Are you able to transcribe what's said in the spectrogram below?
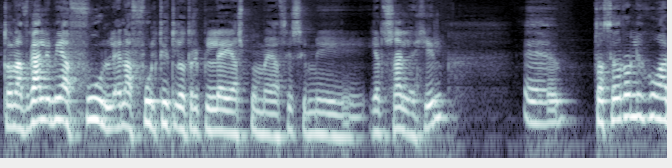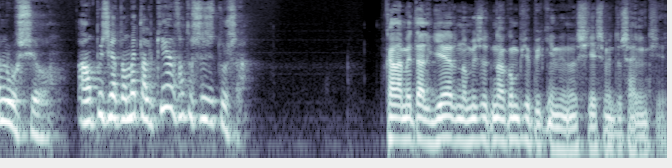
το να βγάλει μια full, ένα full τίτλο AAA, ας πούμε, αυτή τη στιγμή για το Silent Hill, ε, το θεωρώ λίγο ανούσιο. Αν μου πεις για το Metal Gear θα το συζητούσα. Καλά, Metal Gear νομίζω ότι είναι ακόμη πιο επικίνδυνο σε σχέση με το Silent Hill.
